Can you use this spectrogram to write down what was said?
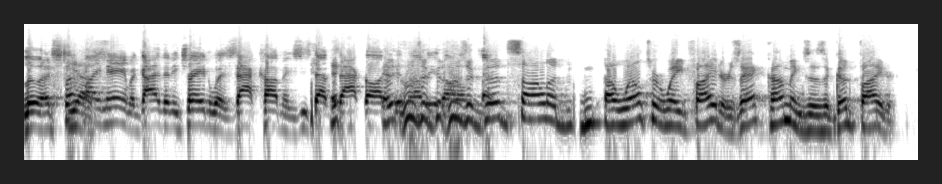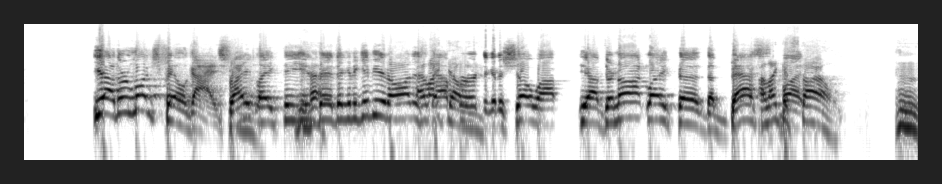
Lou, it slipped yes. my name. A guy that he trained with, Zak Cummings. He's got Zak on. Who's a, who's a good, solid uh, welterweight fighter. Zak Cummings is a good fighter. Yeah, they're lunch pail guys, right? Like the, yeah. they're, they're going to give you an honest like effort. They're going to show up. Yeah, they're not like the the best. I like but, the style. Yeah,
